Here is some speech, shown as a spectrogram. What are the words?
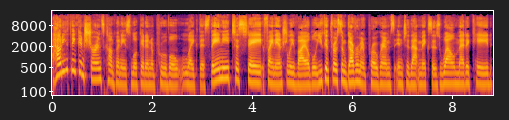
How do you think insurance companies look at an approval like this? They need to stay financially viable. You can throw some government programs into that mix as well, Medicaid,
